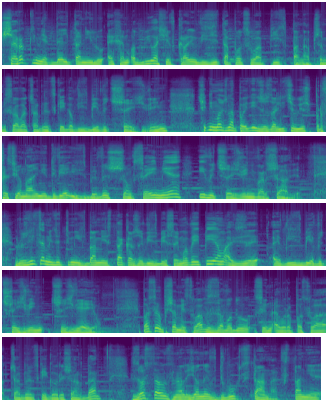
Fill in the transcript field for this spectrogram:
Szerokim jak delta Nilu echem odbiła się w kraju wizyta posła PiS, pana Przemysława Czarneckiego w Izbie Wytrzeźwień, czyli można powiedzieć, że zaliczył już profesjonalnie dwie izby, wyższą w Sejmie i Wytrzeźwień w Warszawie. Różnica między tymi izbami jest taka, że w Izbie Sejmowej piją, a w Izbie, Wytrzeźwień trzeźwieją. Poseł Przemysław z zawodu syn europosła Czarneckiego Ryszarda został znaleziony w dwóch stanach. W stanie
